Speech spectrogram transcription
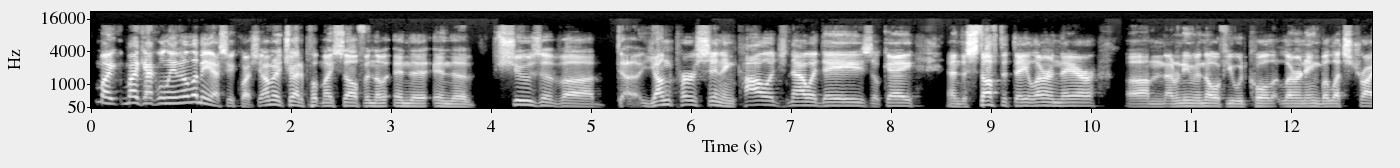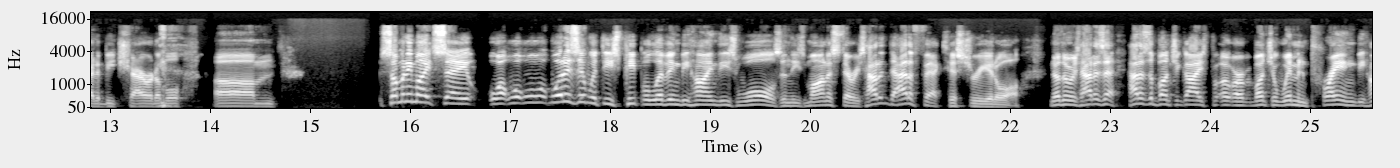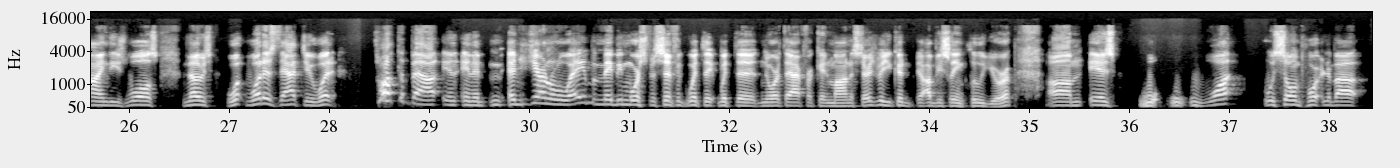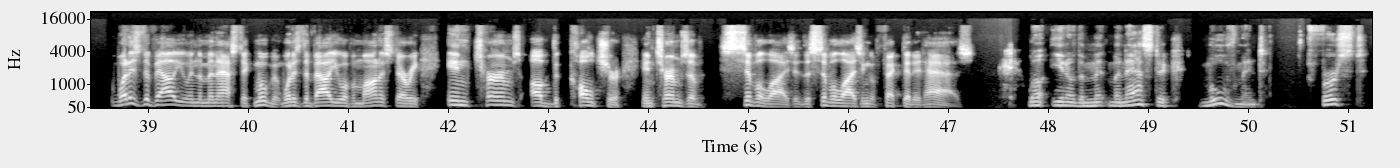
Mike, Mike Aquilina, let me ask you a question. I'm going to try to put myself in the in the in the shoes of uh, a young person in college nowadays. Okay, and the stuff that they learn there. Um, I don't even know if you would call it learning, but let's try to be charitable. Um, somebody might say, well, what, what is it with these people living behind these walls in these monasteries? How did that affect history at all? In other words, how does that, how does a bunch of guys or a bunch of women praying behind these walls? In other words, what, what does that do? What, talk about in, in, a, in, a, general way, but maybe more specific with the with the North African monasteries, but you could obviously include Europe. Um, is w- what was so important about what is the value in the monastic movement? What is the value of a monastery in terms of the culture, in terms of civilizing, the civilizing effect that it has? Well, you know, the monastic movement first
